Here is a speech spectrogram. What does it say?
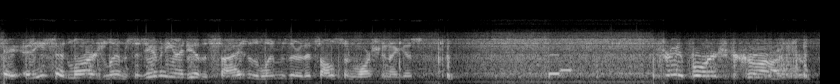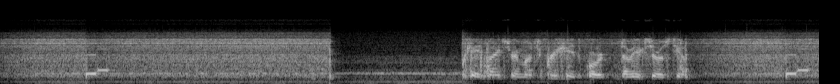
Okay, and he said large limbs. Does he have any idea of the size of the limbs there? That's also in Washington, I guess. Three or four inches across. Okay, thanks very much. Appreciate the report. WX0STL. And then zero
